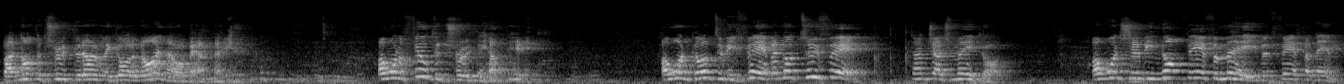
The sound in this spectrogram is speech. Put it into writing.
but not the truth that only God and I know about me. I want a filtered truth out there. I want God to be fair, but not too fair. Don't judge me, God. I want you to be not fair for me, but fair for them.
